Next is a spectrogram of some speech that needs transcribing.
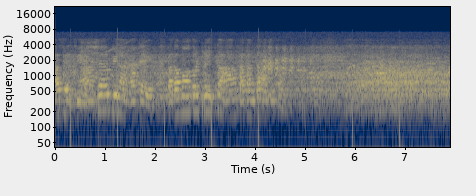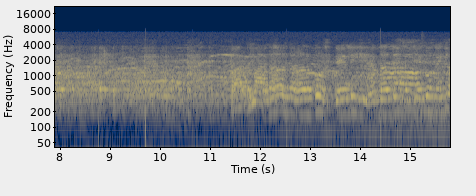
ha? Selfie lang. Ah. Okay. Pagka motor trade ka ha, tatandaan kita. Panahon, naharap ko si Kelly Hernandez, San Diego. Thank you,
